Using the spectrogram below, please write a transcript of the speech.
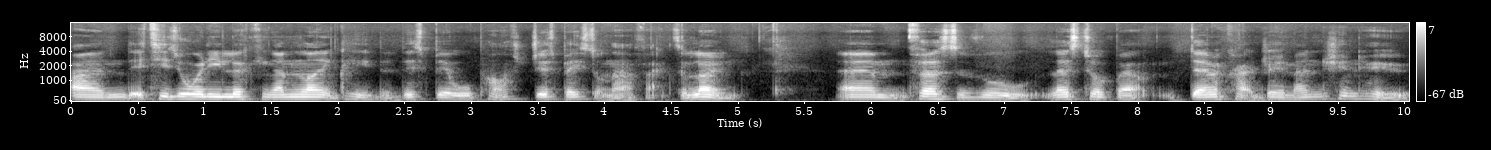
and it is already looking unlikely that this bill will pass just based on that fact alone. Um, first of all, let's talk about Democrat Joe Manchin, who,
